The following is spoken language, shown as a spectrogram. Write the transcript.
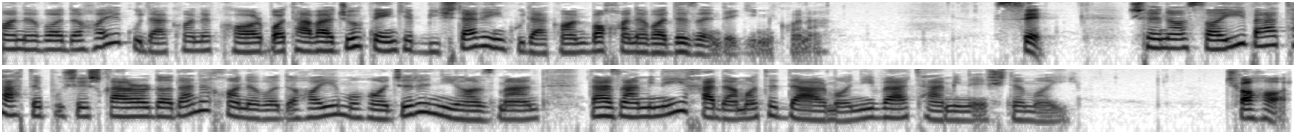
خانواده های کودکان کار با توجه به اینکه بیشتر این کودکان با خانواده زندگی می کنند. 3. شناسایی و تحت پوشش قرار دادن خانواده های مهاجر نیازمند در زمینه خدمات درمانی و تامین اجتماعی. چهار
